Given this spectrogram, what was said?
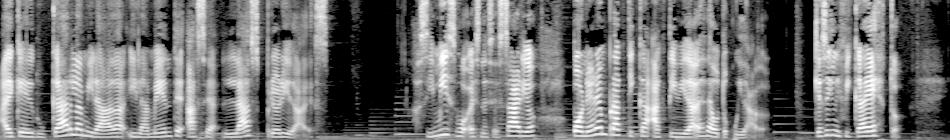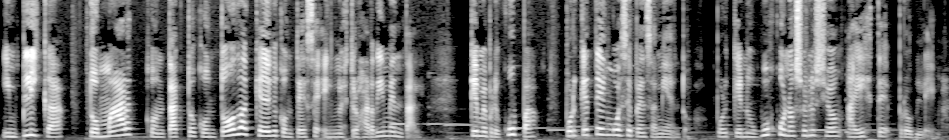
Hay que educar la mirada y la mente hacia las prioridades. Asimismo, es necesario poner en práctica actividades de autocuidado. ¿Qué significa esto? Implica tomar contacto con todo aquello que acontece en nuestro jardín mental. ¿Qué me preocupa? ¿Por qué tengo ese pensamiento? ¿Por qué no busco una solución a este problema?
